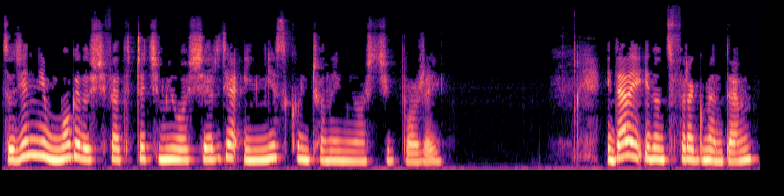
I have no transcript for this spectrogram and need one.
Codziennie mogę doświadczyć miłosierdzia i nieskończonej miłości Bożej. I dalej idąc fragmentem,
